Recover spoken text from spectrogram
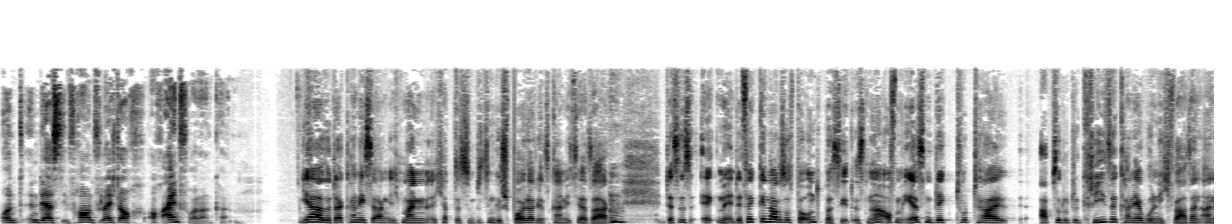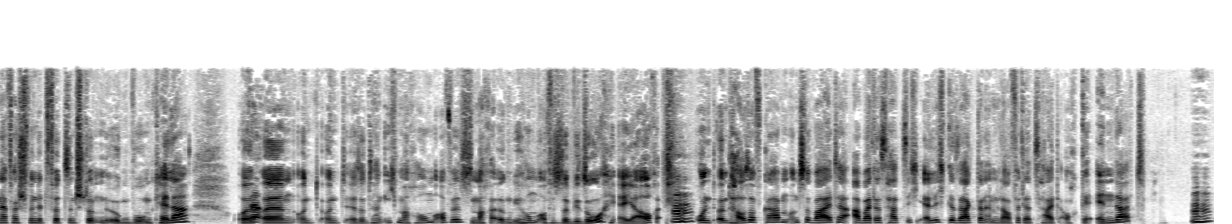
und in der es die Frauen vielleicht auch, auch einfordern können. Ja, also da kann ich sagen, ich meine, ich habe das ein bisschen gespoilert, jetzt kann ich es ja sagen. Das ist im Endeffekt genau das, was bei uns passiert ist. Ne? Auf den ersten Blick total absolute Krise, kann ja wohl nicht wahr sein. Einer verschwindet 14 Stunden irgendwo im Keller ja. ähm, und, und äh, sozusagen ich mache Homeoffice, mache irgendwie Homeoffice sowieso, er ja auch, mhm. und, und Hausaufgaben und so weiter. Aber das hat sich ehrlich gesagt dann im Laufe der Zeit auch geändert. Mhm.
